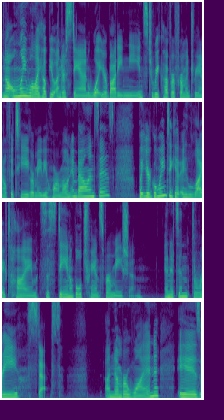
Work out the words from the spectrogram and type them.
Not only will I help you understand what your body needs to recover from adrenal fatigue or maybe hormone imbalances, but you're going to get a lifetime sustainable transformation. And it's in three steps. Uh, number one is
